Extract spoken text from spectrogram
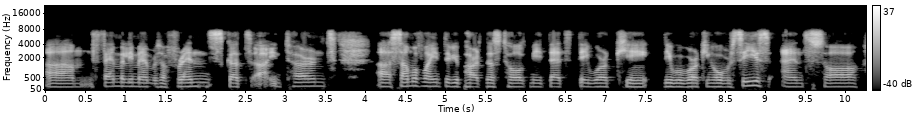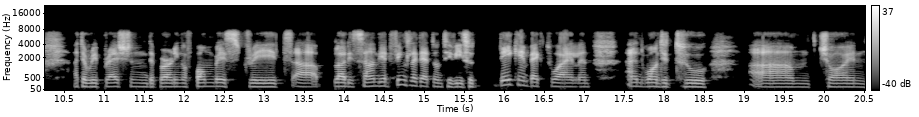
Um, family members or friends got uh, interned. Uh, some of my interview partners told me that they working they were working overseas and saw uh, the repression, the burning of Bombay Street, uh, Bloody Sunday, and things like that on TV. So they came back to Ireland and wanted to um, join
